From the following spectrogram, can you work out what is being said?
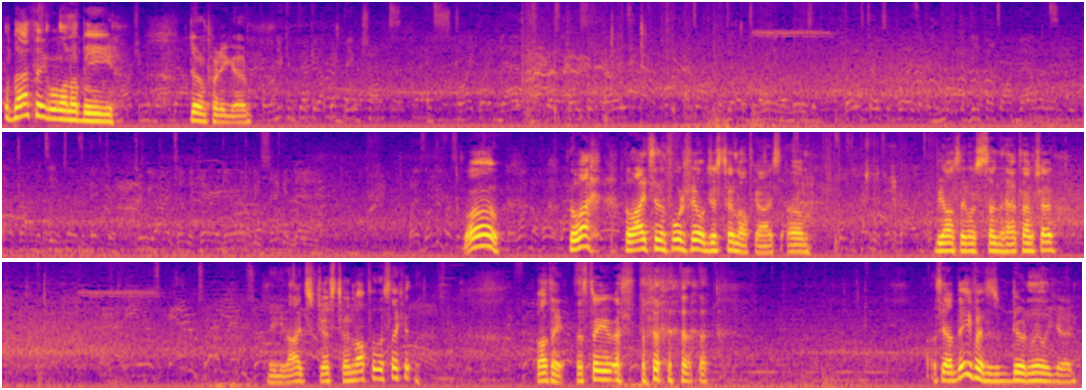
but I think we're going to be doing pretty good. Whoa! The light, the lights in the Ford Field just turned off, guys. Um, Beyonce must have sung the halftime show. The lights just turned off for the second. Well, I'll take it. Three. See, our defense is doing really good.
